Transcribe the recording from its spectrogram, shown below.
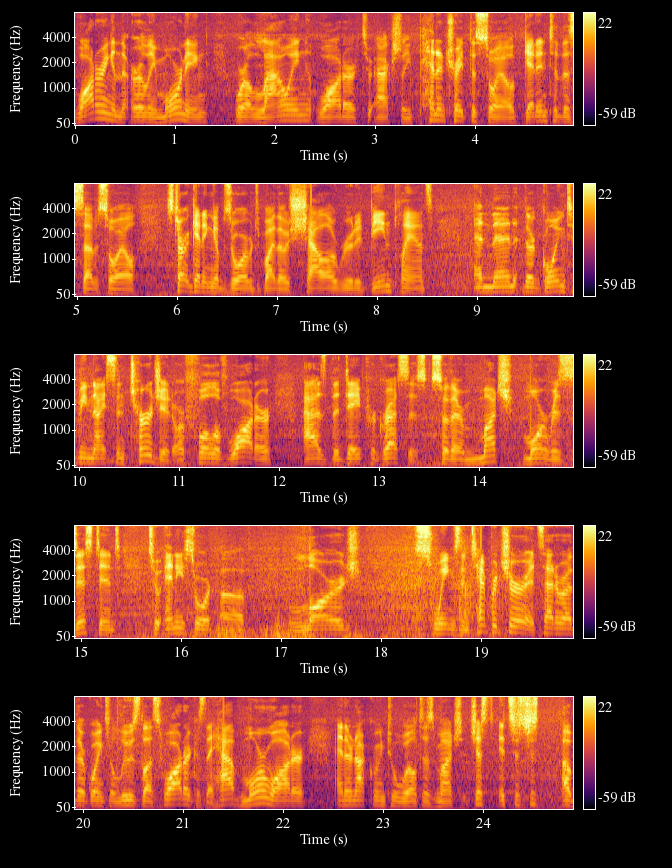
watering in the early morning, we're allowing water to actually penetrate the soil, get into the subsoil, start getting absorbed by those shallow rooted bean plants, and then they're going to be nice and turgid or full of water as the day progresses. So they're much more resistant to any sort of large swings in temperature, etc. They're going to lose less water because they have more water and they're not going to wilt as much. Just It's just, just a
